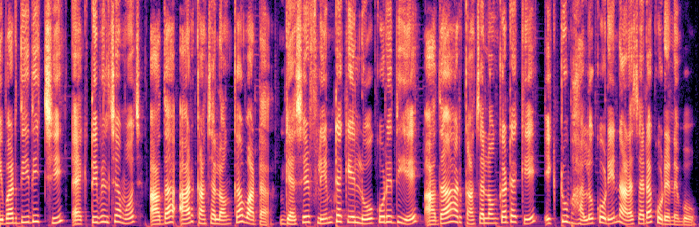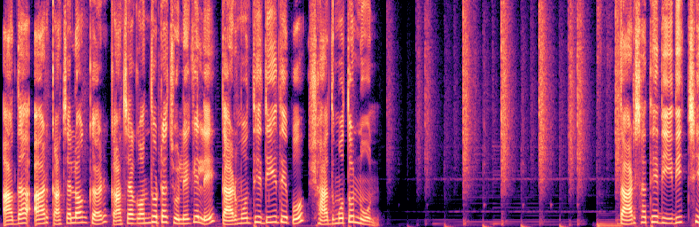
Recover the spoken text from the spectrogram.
এবার দিয়ে দিচ্ছি এক টেবিল চামচ আদা আর কাঁচা লঙ্কা বাটা। গ্যাসের ফ্লেমটাকে লো করে দিয়ে আদা আর কাঁচা লঙ্কাটাকে একটু ভালো করে নাড়াচাড়া করে নেব। আদা আর কাঁচা লঙ্কার কাঁচা গন্ধটা চলে গেলে তার মধ্যে দিয়ে দেব স্বাদ মতো নুন। তার সাথে দিয়ে দিচ্ছি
